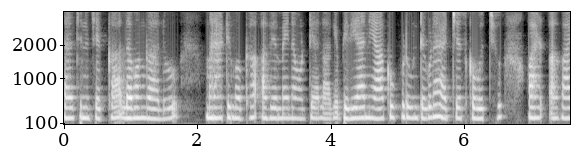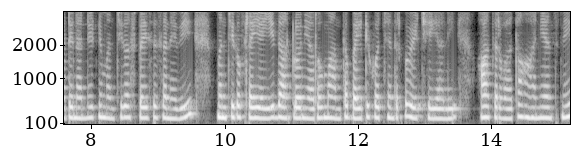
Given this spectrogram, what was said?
దాల్చిన చెక్క, లవంగాలు, మరాఠీ మొగ్గ అవి ఏమైనా ఉంటే అలాగే బిర్యానీ ఆకు కూడా ఉంటే కూడా యాడ్ చేసుకోవచ్చు. వా వాటిని అన్నిటిని మంచిగా స్పైసెస్ అనేవి మంచిగా ఫ్రై అయ్యి దాంట్లోని అరోమా అంతా బయటికి వచ్చేంత వరకు వెయిట్ చేయాలి. ఆ తర్వాత ఆనియన్స్‌ని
